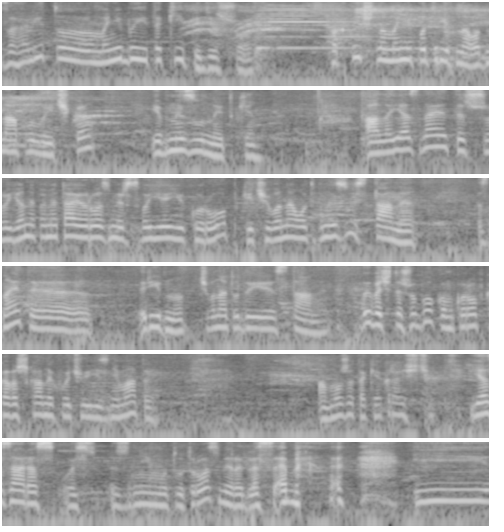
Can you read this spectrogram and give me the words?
Взагалі-то мені би і такий підійшов. Фактично мені потрібна одна поличка і внизу нитки. Але я знаєте, що я не пам'ятаю розмір своєї коробки, чи вона от внизу стане, знаєте, рівно, чи вона туди стане. Вибачте, що боком коробка важка, не хочу її знімати. А може таке краще. Я зараз ось зніму тут розміри для себе і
